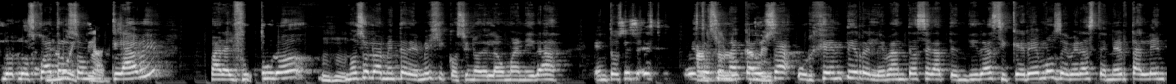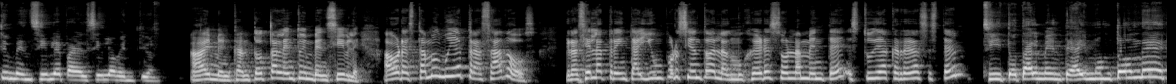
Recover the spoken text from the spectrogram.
los cuatro son clave para el futuro, no solamente de México, sino de la humanidad. Entonces, esta es una causa urgente y relevante a ser atendida si queremos de veras tener talento invencible para el siglo XXI. Ay, me encantó talento invencible. Ahora, estamos muy atrasados. Graciela, 31% de las mujeres solamente estudia carreras STEM. Sí, totalmente. Hay un montón de,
